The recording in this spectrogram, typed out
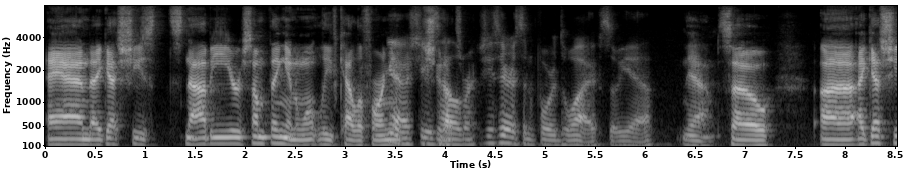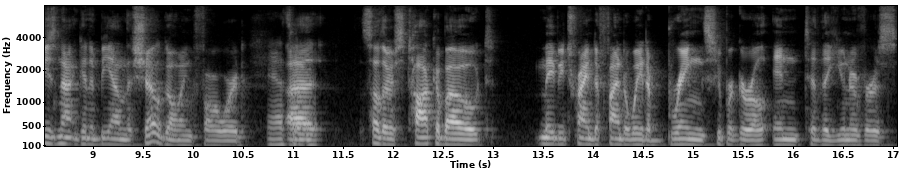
And I guess she's snobby or something and won't leave California. yeah, she's she's Harrison Ford's wife, so yeah. Yeah. So uh, I guess she's not going to be on the show going forward. Yeah, that's Uh, right. So there's talk about maybe trying to find a way to bring Supergirl into the universe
